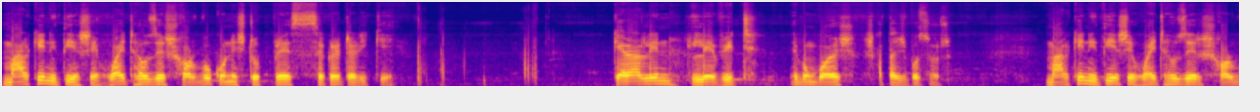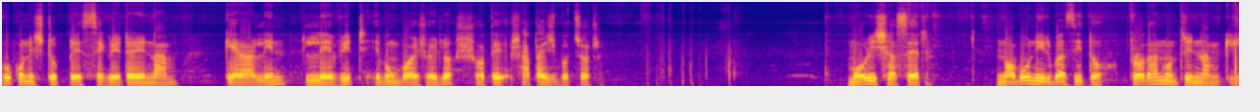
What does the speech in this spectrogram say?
মার্কিন ইতিহাসে হোয়াইট হাউসের সর্বকনিষ্ঠ প্রেস সেক্রেটারি কে? ক্যারালিন লেভিট এবং বয়স সাতাশ বছর। মার্কিন ইতিহাসে হোয়াইট হাউসের সর্বকনিষ্ঠ প্রেস সেক্রেটারির নাম ক্যারালিন লেভিট এবং বয়স হইল সতে, সাতাইশ বছর। মরিশাসের নবনির্বাচিত প্রধানমন্ত্রীর নাম কি?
